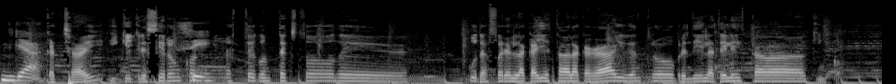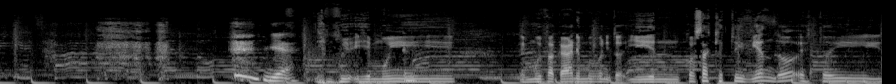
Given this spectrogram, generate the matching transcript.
Ya. ¿cachai? Y que crecieron Sí. con este contexto de puta, fuera en la calle estaba la cagada y dentro prendí la tele y estaba King Kong. Ya. Y es muy, y es muy, es muy bacán, es muy bonito. Y en cosas que estoy viendo, estoy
